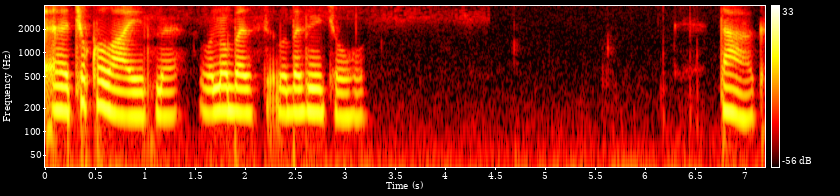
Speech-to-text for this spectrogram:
е, чоколадне. Воно без, без нічого. Так.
